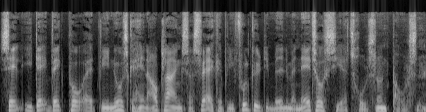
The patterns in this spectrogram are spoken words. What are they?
selv i dag vægt på, at vi nu skal have en afklaring, så Sverige kan blive fuldgyldig medlem af NATO, siger Truls Lund Poulsen.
